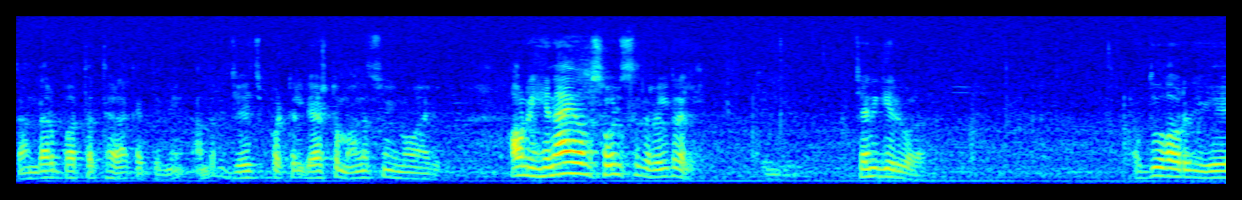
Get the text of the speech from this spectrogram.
ಸಂದರ್ಭ ಅಂತ ಹೇಳಕತ್ತೀನಿ. ಅಂದ್ರೆ ಜೆ ಎಚ್ ಪಟೇಲ್ ಎಷ್ಟು ಮನಸ್ಸು ನೋವಾಗಿದೆ. ಅವ್ನು ಹಿನಾಯವಾಗಿ ಸೋಲಿಸಿದ್ರಲ್ರಿ ಅಲ್ಲಿ ಚನ್ನಗಿರಿ ಒಳಗೆ ಅದು ಅವ್ರಿಗೆ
